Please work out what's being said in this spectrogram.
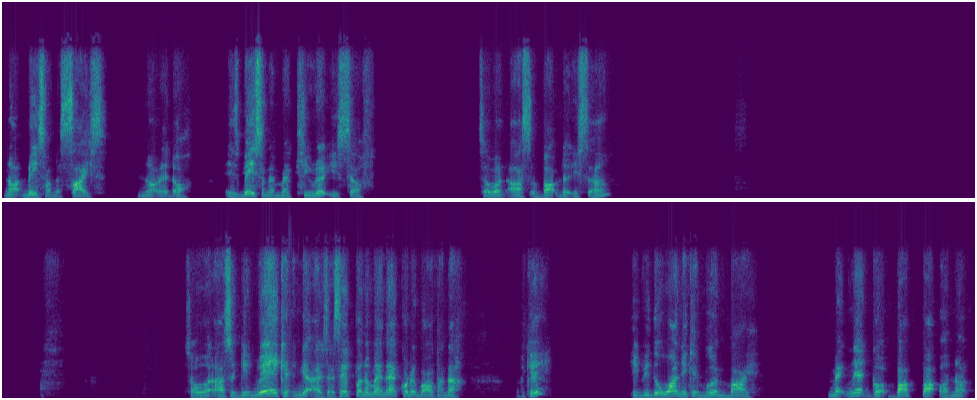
not based on the size. Not at all. It's based on the material itself. Someone asked about the Islam. Someone asked again, where can you get, as I said, permanent magnet bawah tanah. Okay? If you don't want, you can go and buy. Magnet got bapa or not?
